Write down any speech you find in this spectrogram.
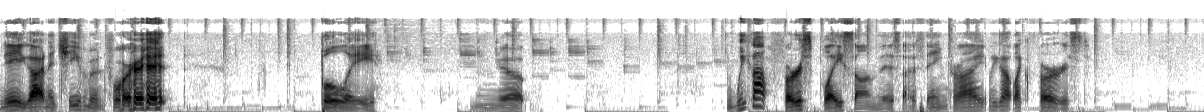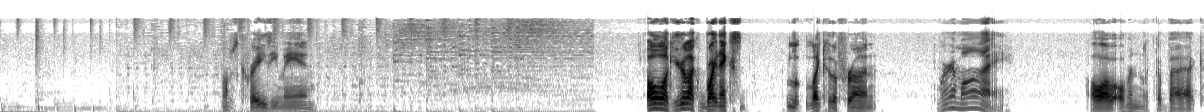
Yeah, you got an achievement for it. Bully. Yep. We got first place on this, I think, right? We got like first. That was crazy, man. Oh, look, you're like right next, like to the front. Where am I? Oh, I'm in like the back.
